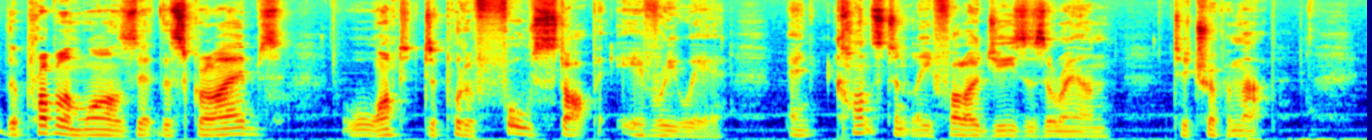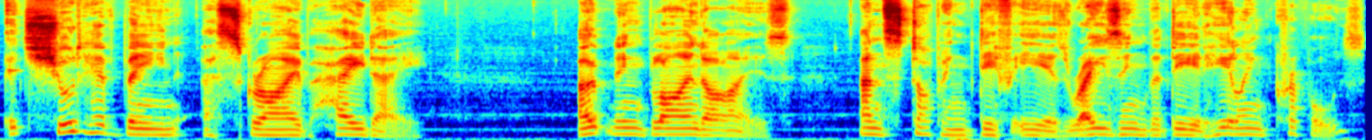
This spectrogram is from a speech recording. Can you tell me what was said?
The problem was that the scribes wanted to put a full stop everywhere and constantly follow Jesus around to trip him up. It should have been a scribe heyday, opening blind eyes, unstopping deaf ears, raising the dead, healing cripples.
